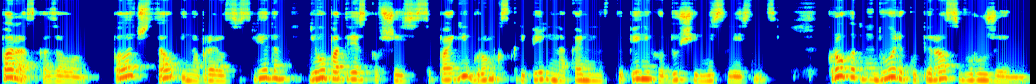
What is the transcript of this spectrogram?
«Пора», — сказал он. Палач встал и направился следом. Его потрескавшиеся сапоги громко скрипели на каменных ступенях, идущей вниз лестницы. Крохотный дворик упирался в оружейную.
